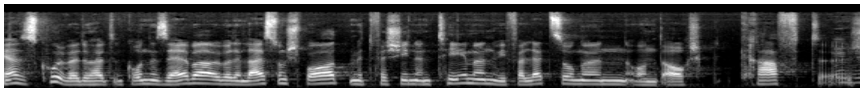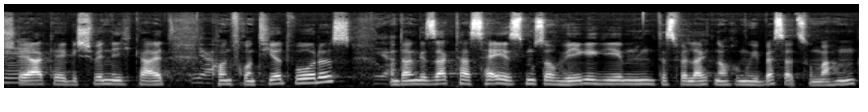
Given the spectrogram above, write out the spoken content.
Ja, das ist cool, weil du halt im Grunde selber über den Leistungssport mit verschiedenen Themen wie Verletzungen und auch Kraft, äh, mhm. Stärke, Geschwindigkeit ja. konfrontiert wurdest ja. und dann gesagt hast, hey, es muss auch Wege geben, das vielleicht noch irgendwie besser zu machen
